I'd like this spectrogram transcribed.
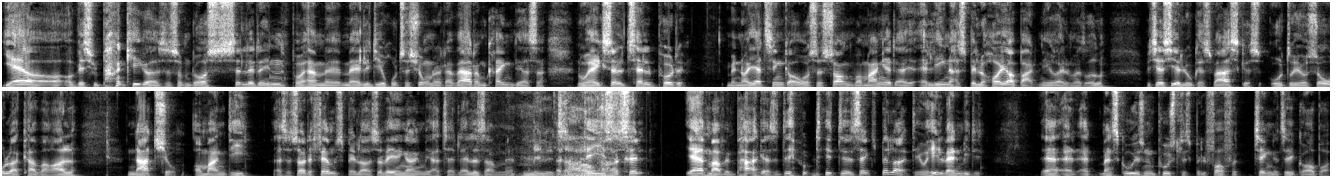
Ja, og, og hvis vi bare kigger, altså, som du også selv lidt er inde på her med, med alle de rotationer, der har været omkring det, altså, nu har jeg ikke selv tal på det, men når jeg tænker over sæsonen, hvor mange der alene har spillet højre bakken i Real Madrid, hvis jeg siger Lucas Vazquez, Odriozola, Cavaral, Nacho og Mangdi, altså så er det fem spillere, og så ved jeg ikke engang, om jeg har taget alle sammen med. Militao, altså, det er i sig selv. Ja, Marvin Park, altså det er jo det, det er seks spillere, det er jo helt vanvittigt. At, at man skal ud i sådan en puslespil for at få tingene til at gå op. Og,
